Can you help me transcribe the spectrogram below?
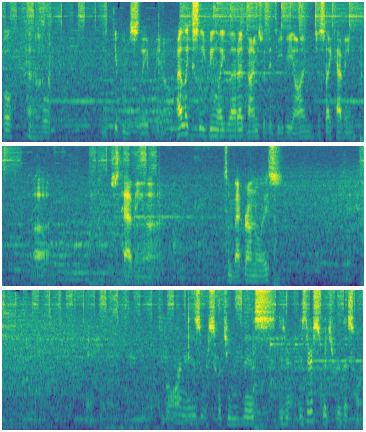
Well, we'll, keep them asleep, you know. I like sleeping like that at times with the TV on, just like having, uh, just having uh, some background noise. One is we're switching this. Is there, is there a switch for this one?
